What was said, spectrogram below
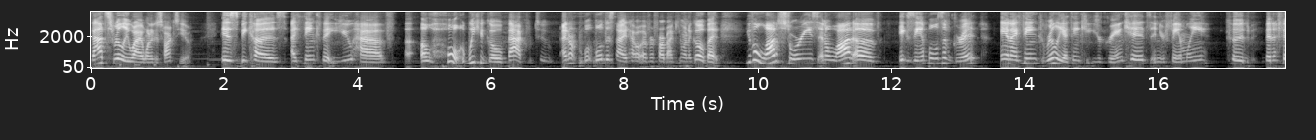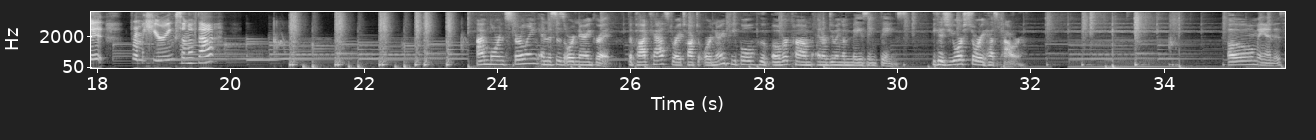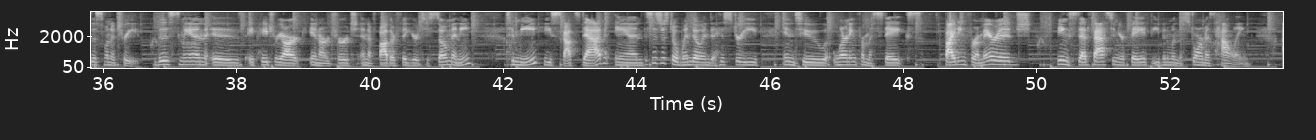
That's really why I wanted to talk to you, is because I think that you have a, whole. We could go back to. I don't. We'll, we'll decide however far back you want to go, but you have a lot of stories and a lot of examples of grit. And I think, really, I think your grandkids and your family could benefit from hearing some of that. I'm Lauren Sterling, and this is Ordinary Grit, the podcast where I talk to ordinary people who have overcome and are doing amazing things because your story has power. Oh man, is this one a treat? This man is a patriarch in our church and a father figure to so many. To me, he's Scott's dad, and this is just a window into history, into learning from mistakes, fighting for a marriage, being steadfast in your faith even when the storm is howling.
